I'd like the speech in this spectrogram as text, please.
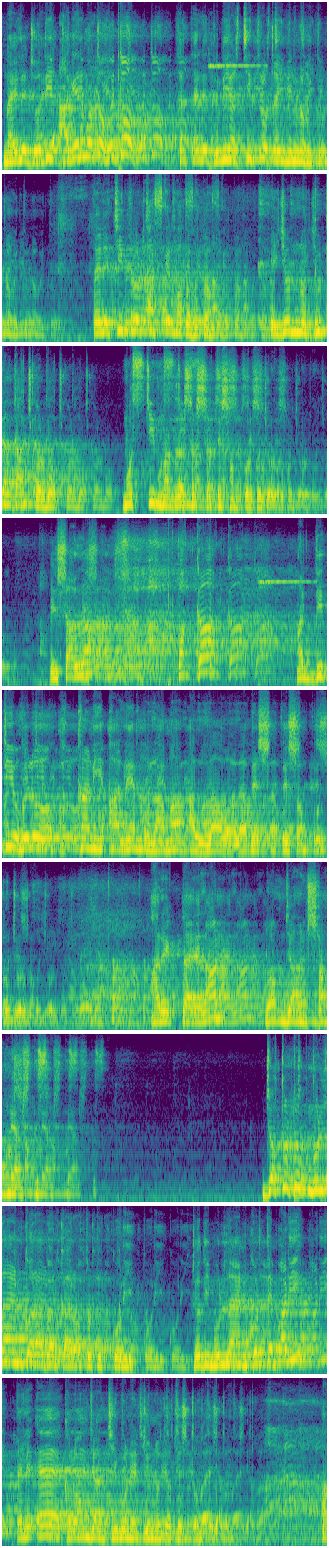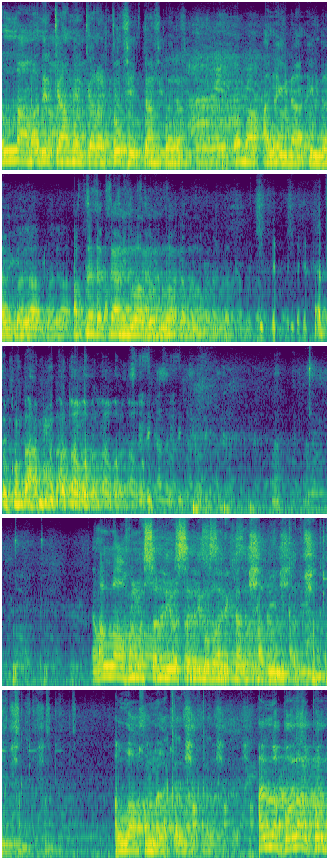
নাইলে যদি আগের মতো হইতো তাহলে দুনিয়ার চিত্রটাই ভিন্ন হইতো। তাহলে চিত্রটা আজকের মতো হতো না। এই জন্য দুটা কাজ করব। মসজিদ মাদ্রাসার সাথে সম্পর্ক জোড় ইনশাল্লাহ পাক্কা আর দ্বিতীয় হলো হক্কানি আলেম ওলামা আল্লাহ ওয়ালাদের সাথে সম্পর্ক আরেকটা এলান রমজান সামনে আসতেছে। যতটুক মূল্যায়ন করা দরকার, অতটুক করি। যদি মূল্যায়ন করতে পারি, তাহলে এক, রমজান জীবনের জন্য যথেষ্ট হয়ে যাবে। আল্লাহ আমাদেরকে আমল করার তৌফিক দান করেন ওমা আলাইনা ইল্লাল বালাগ আপনাদেরকে আমি দোয়া করব এতক্ষণ তো আমিও কথা বলবো اللهم صل وسلم وبارك على حبيبك محمد اللهم لك الحمد আল্লাহ বলার পর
